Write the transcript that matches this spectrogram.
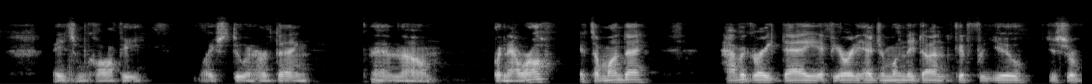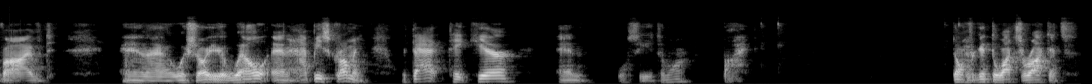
made some coffee. Wife's doing her thing. And um, but now we're off. It's a Monday. Have a great day. If you already had your Monday done, good for you. You survived. And I wish all you well and happy scrumming. With that, take care and we'll see you tomorrow. Bye. Don't forget to watch the Rockets.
